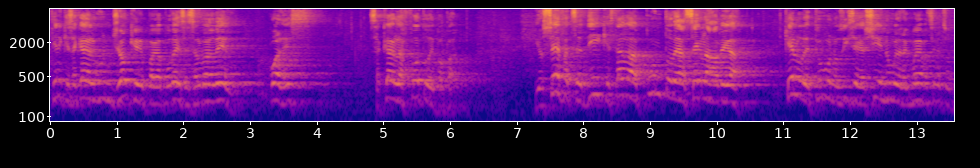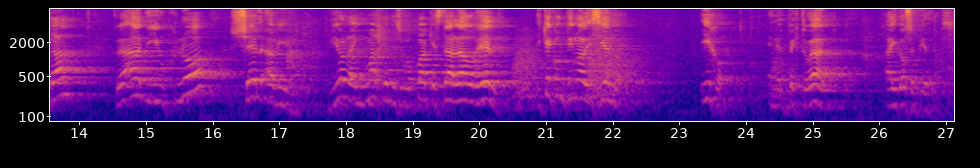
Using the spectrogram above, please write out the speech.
tiene que sacar algún joker para poderse salvar de él. ¿Cuál es? Sacar la foto de papá. Yosef Atzadik estaba a punto de hacer la avera. ¿Qué lo detuvo? Nos dice Rashi en nombre de la Gemara Maselet Sotá. Shel Aviv. Vio la imagen de su papá que está al lado de él. ¿Y qué continúa diciendo? Hijo, en el pectoral hay 12 piedras.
